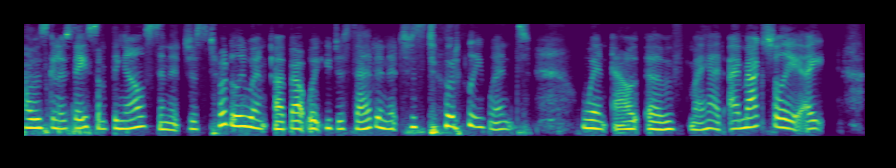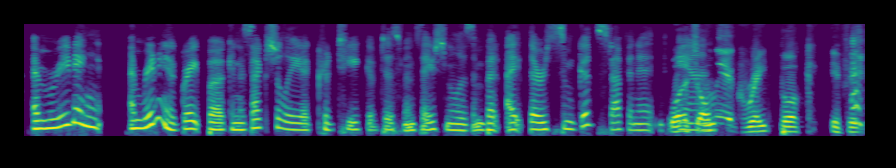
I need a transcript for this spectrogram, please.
I was going to say something else, and it just totally went about what you just said, and it just totally went went out of my head. I'm actually I I'm reading I'm reading a great book, and it's actually a critique of dispensationalism. But I, there's some good stuff in it. Well, it's only a great book if it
